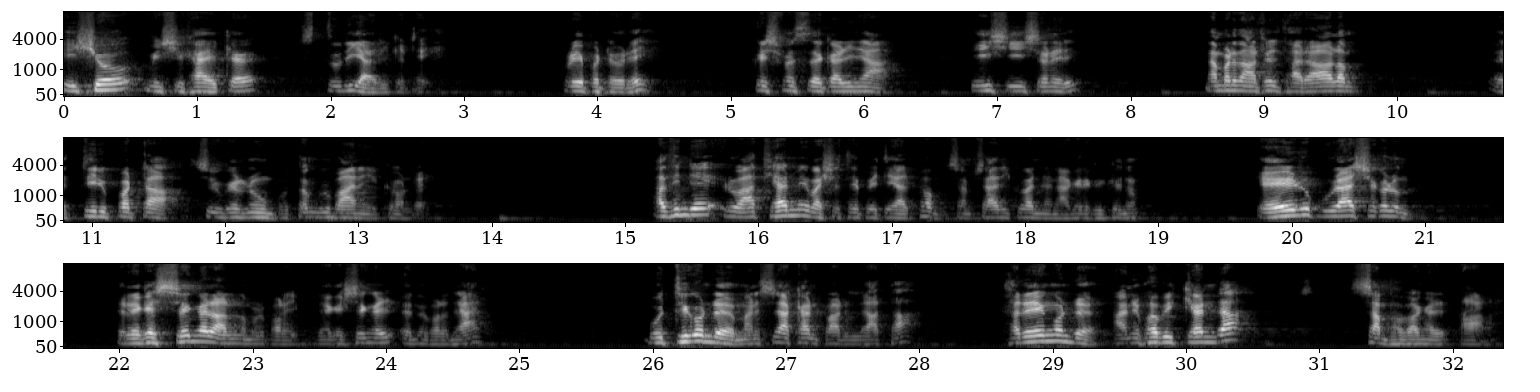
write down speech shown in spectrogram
ഈശോ മിഷിഹായ്ക്ക് സ്തുതിയായിരിക്കട്ടെ. പ്രിയപ്പെട്ടവരെ ക്രിസ്മസ് കഴിഞ്ഞ ഈ സീസണിൽ നമ്മുടെ നാട്ടിൽ ധാരാളം തിരുപ്പട്ട സ്വീകരണവും പുത്തൻ കുർബാനയൊക്കെ ഉണ്ട്. അതിന്റെ ഒരു ആധ്യാത്മിക വശത്തെപ്പറ്റി അല്പം സംസാരിക്കുവാൻ ഞാൻ ആഗ്രഹിക്കുന്നു. ഏഴ് കുരാശകളും രഹസ്യങ്ങളാണ് നമ്മൾ പറയും. രഹസ്യങ്ങൾ എന്ന് പറഞ്ഞാൽ ബുദ്ധി കൊണ്ട് മനസ്സിലാക്കാൻ പാടില്ലാത്ത ഹൃദയം കൊണ്ട് അനുഭവിക്കേണ്ട സംഭവങ്ങൾ ആണ്.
